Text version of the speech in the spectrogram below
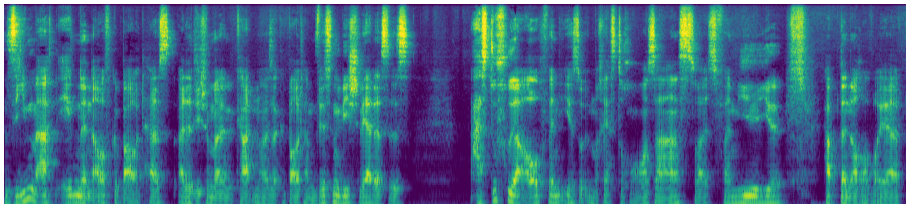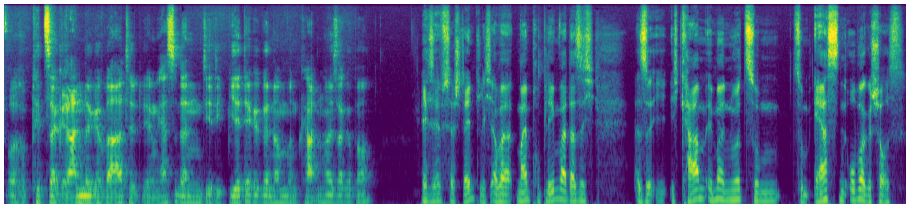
sieben, acht Ebenen aufgebaut hast. Alle, die schon mal Kartenhäuser gebaut haben, wissen, wie schwer das ist. Hast du früher auch, wenn ihr so im Restaurant saßt, so als Familie, habt dann auch auf euer, eure Pizza Grande gewartet? Irgendwie hast du dann dir die Bierdecke genommen und Kartenhäuser gebaut? Ja, selbstverständlich. Aber mein Problem war, dass ich, also ich, ich kam immer nur zum, zum ersten Obergeschoss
